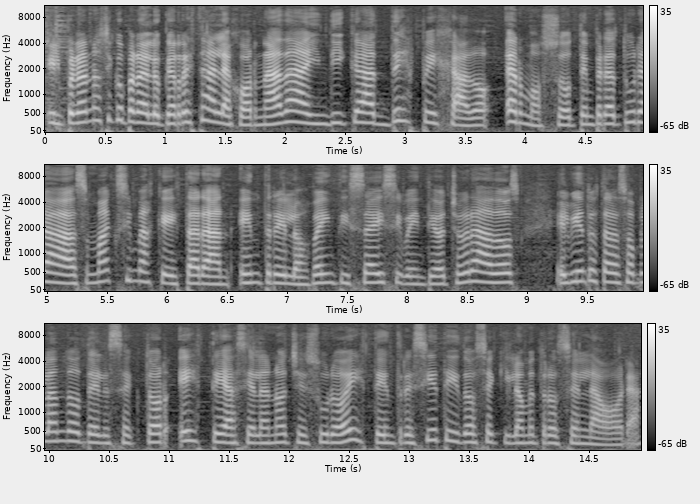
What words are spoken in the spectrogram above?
El pronóstico para lo que resta de la jornada indica despejado, hermoso, temperaturas máximas que estarán entre los 26 y 28 grados. El viento estará soplando del sector este hacia la noche suroeste entre 7 y 12 kilómetros en la hora.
